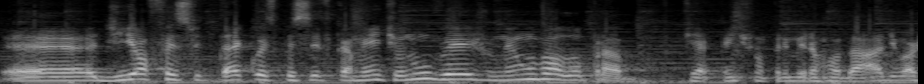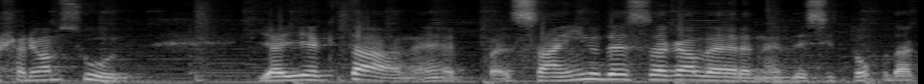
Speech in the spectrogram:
é, de offensive tackle especificamente, eu não vejo nenhum valor para, de repente, uma primeira rodada, eu acharia um absurdo. E aí é que tá, né? Saindo dessa galera, né? Desse topo da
